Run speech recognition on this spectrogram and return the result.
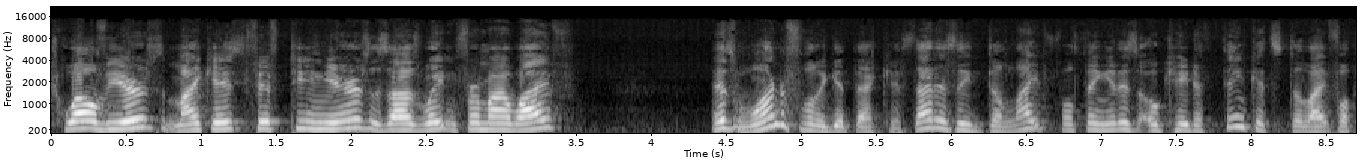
12 years, in my case, 15 years as I was waiting for my wife. It's wonderful to get that kiss. That is a delightful thing. It is okay to think it's delightful.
